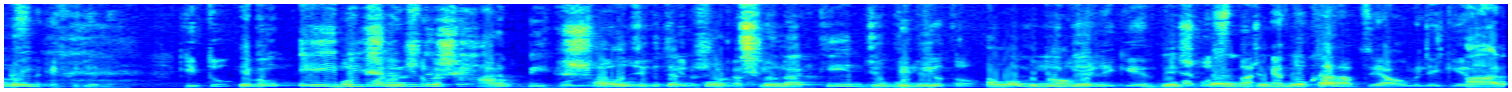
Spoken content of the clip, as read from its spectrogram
সামনে কিন্তু এবং এই বিষয়টিতে সার্বিক সহযোগিতা করছিল নাকি যুবলীগ আওয়ামী লীগের বেশ কয়েকজন নেতা। আর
